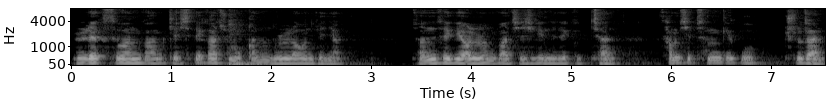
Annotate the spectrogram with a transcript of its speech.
블랙스완과 함께 시대가 주목하는 놀라운 개념, 전세계 언론과 지식인들의 극찬, 33개국 출간,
